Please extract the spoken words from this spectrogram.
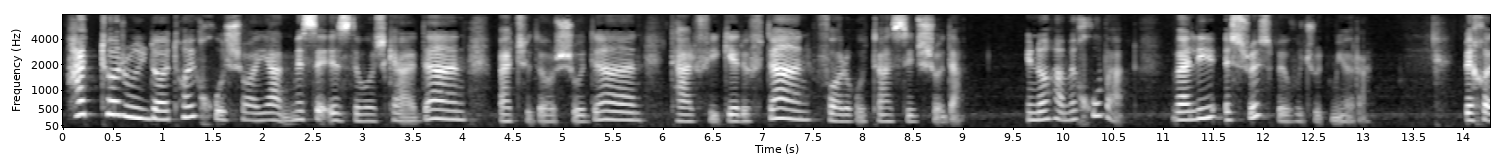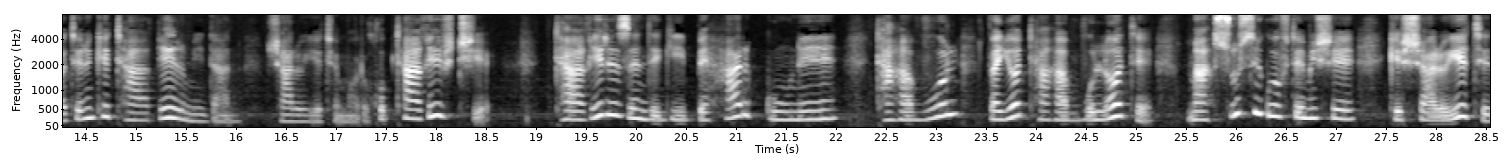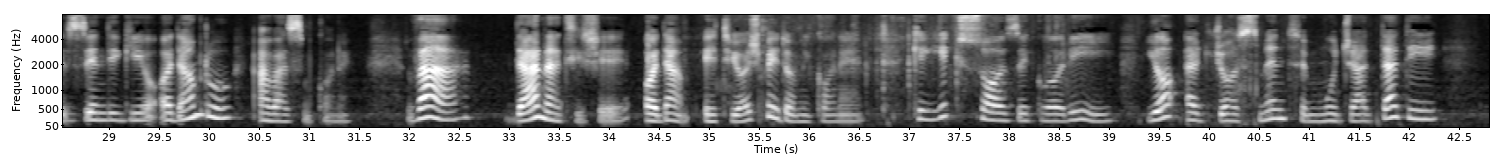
حتی رویدادهای خوشایند مثل ازدواج کردن، بچه دار شدن، ترفی گرفتن، فارغ و شدن. اینا همه خوبن ولی استرس به وجود میارن. به خاطر اینکه تغییر میدن شرایط ما رو. خب تغییر چیه؟ تغییر زندگی به هر گونه تحول و یا تحولات محسوسی گفته میشه که شرایط زندگی آدم رو عوض می‌کنه و در نتیجه آدم احتیاج پیدا می‌کنه که یک سازگاری یا اجاسمنت مجددی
